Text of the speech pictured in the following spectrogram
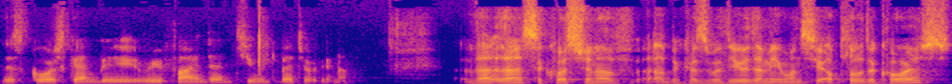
this course can be refined and tuned better. You know. That, that's a question of uh, because with Udemy, once you upload a course,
